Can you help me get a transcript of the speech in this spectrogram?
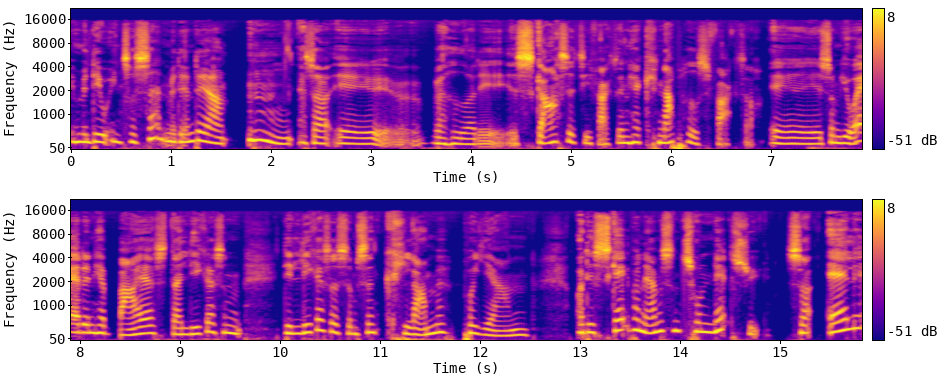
Jamen, det er jo interessant med den der altså, øh, hvad hedder det, scarcity faktor, den her knaphedsfaktor, øh, som jo er den her bias, der ligger som, det ligger sig som sådan klamme på hjernen. Og det skaber nærmest sådan tunnelsyn. Så alle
